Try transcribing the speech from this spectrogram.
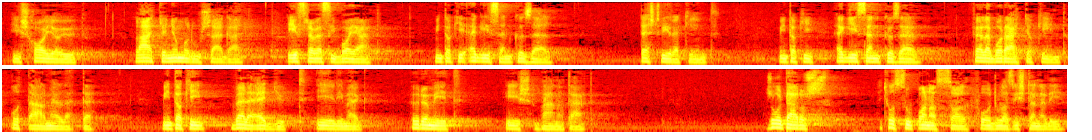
és hallja őt, látja nyomorúságát, észreveszi baját, mint aki egészen közel, testvéreként, mint aki egészen közel, fele barátjaként ott áll mellette, mint aki vele együtt éli meg örömét és bánatát. Zsoltáros egy hosszú panasszal fordul az Isten elé.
